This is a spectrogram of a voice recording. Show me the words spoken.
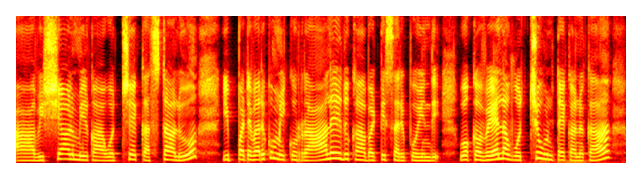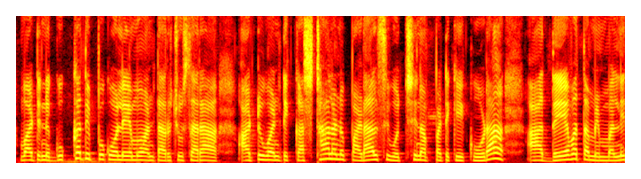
ఆ విషయాలు మీకు ఆ వచ్చే కష్టాలు ఇప్పటి వరకు మీకు రాలేదు కాబట్టి సరిపోయింది. ఒకవేళ వచ్చి ఉంటే కనుక వాటిని గుక్క తిప్పుకోలేము అంటారు చూసారా? అటువంటి కష్టాలను పడాల్సి వచ్చినప్పటికీ కూడా ఆ దేవత మిమ్మల్ని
